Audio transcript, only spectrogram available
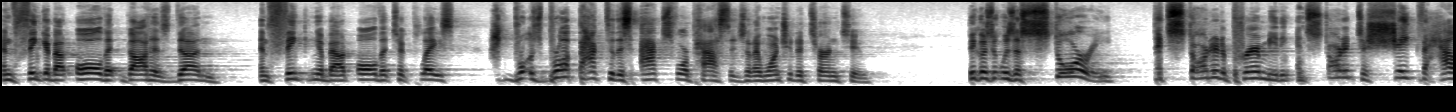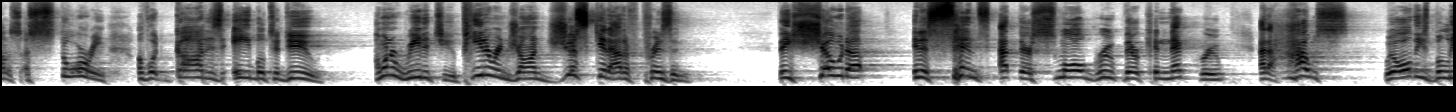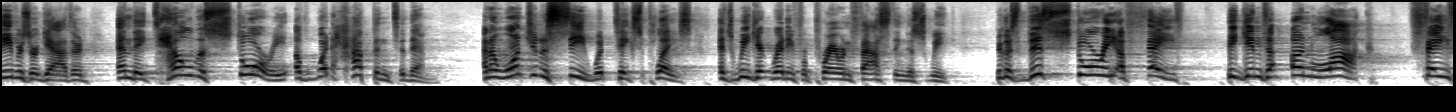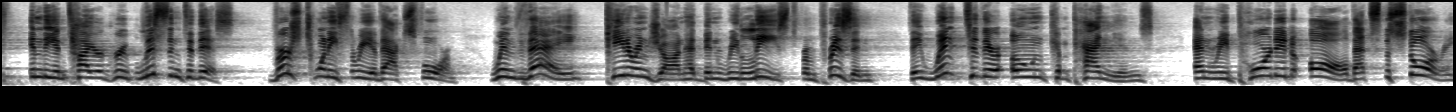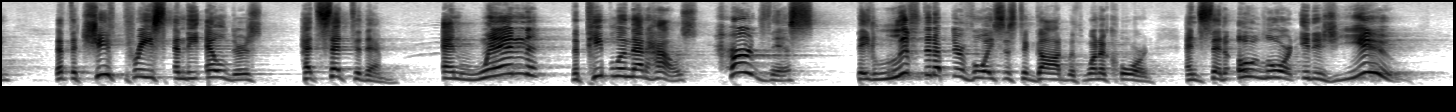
and think about all that God has done and thinking about all that took place, I was brought back to this Acts 4 passage that I want you to turn to because it was a story that started a prayer meeting and started to shake the house, a story of what God is able to do. I want to read it to you. Peter and John just get out of prison. They showed up, in a sense, at their small group, their connect group, at a house where all these believers are gathered, and they tell the story of what happened to them. And I want you to see what takes place as we get ready for prayer and fasting this week. Because this story of faith begin to unlock faith in the entire group. Listen to this. Verse 23 of Acts 4. When they, Peter and John, had been released from prison, they went to their own companions and reported all, that's the story, that the chief priests and the elders had said to them. And when the people in that house heard this, they lifted up their voices to God with one accord and said, Oh Lord, it is you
